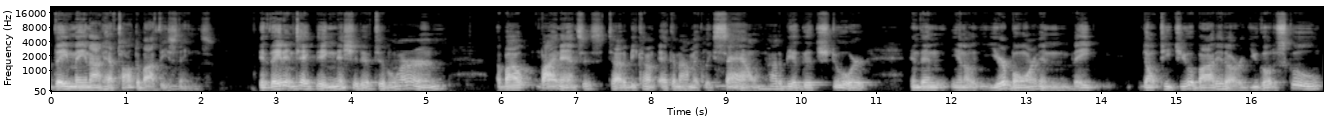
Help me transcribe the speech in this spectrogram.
they may not have talked about these things. If they didn't take the initiative to learn about finances, how to become economically sound, how to be a good steward, and then you know you're born and they don't teach you about it, or you go to school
